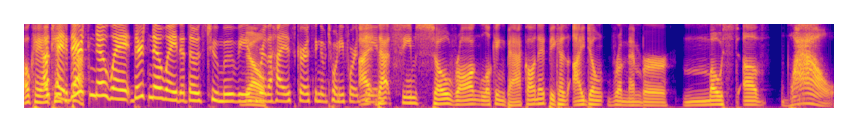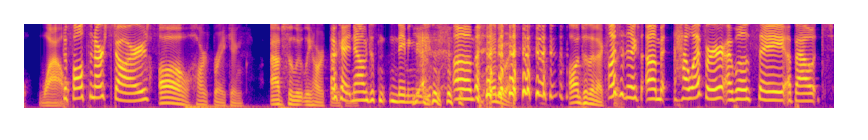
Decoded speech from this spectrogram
Okay. I Okay, take it there's back. no way. There's no way that those two movies No. were the highest grossing of 2014. I, that seems so wrong looking back on it because I don't remember most of. Wow. Wow. the Fault in Our Stars. oh, heartbreaking. Absolutely heartbreaking. okay, now I'm just naming movies. um, anyway, on to the next. On thing. to the next. Um, however, I will say about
